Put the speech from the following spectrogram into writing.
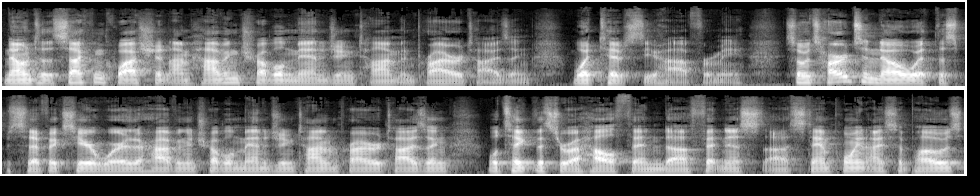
Now, into the second question I'm having trouble managing time and prioritizing. What tips do you have for me? So, it's hard to know with the specifics here where they're having a trouble managing time and prioritizing. We'll take this through a health and uh, fitness uh, standpoint, I suppose.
